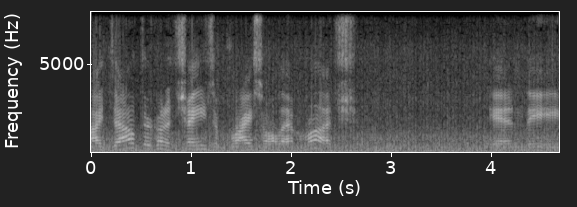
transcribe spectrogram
I doubt they're going to change the price all that much in the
